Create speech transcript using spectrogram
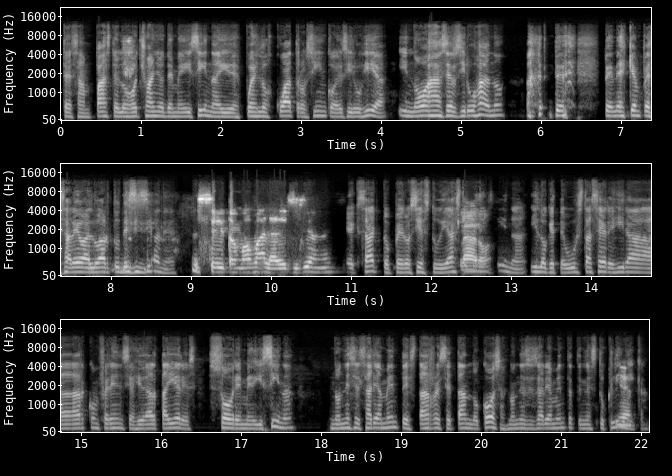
te, zampaste los ocho años de medicina y después los cuatro o cinco de cirugía y no vas a ser cirujano, tenés que empezar a evaluar tus decisiones. Sí, tomó mala decisión. ¿eh? Exacto, pero si estudiaste medicina y lo que te gusta hacer es ir a, dar conferencias y dar talleres sobre medicina, no necesariamente estás recetando cosas, no necesariamente tenés tu clínica,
